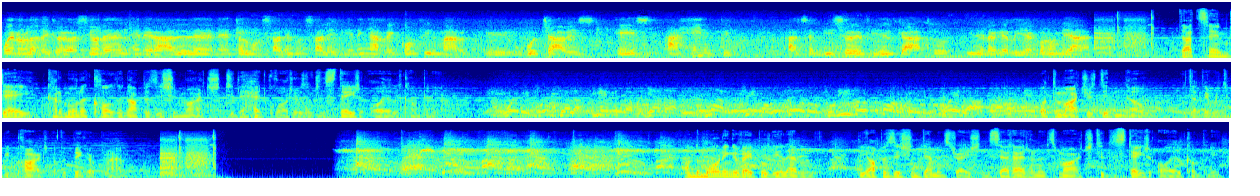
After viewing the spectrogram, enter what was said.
Bueno, las declaraciones del general Néstor González González vienen a reconfirmar que Hugo Chávez es agente al servicio de Fidel Castro y de la guerrilla colombiana. That same day, Carmona called an opposition march to the headquarters of the state oil company. What the marchers didn't know was that they were to be part of a bigger plan. On the morning of April the 11th, the opposition demonstration set out on its march to the state oil company.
